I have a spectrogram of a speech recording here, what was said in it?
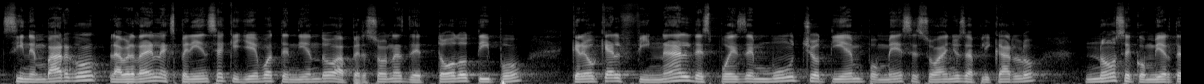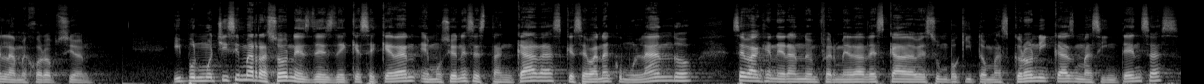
sin embargo, la verdad en la experiencia que llevo atendiendo a personas de todo tipo, creo que al final, después de mucho tiempo, meses o años de aplicarlo, no se convierte en la mejor opción. Y por muchísimas razones, desde que se quedan emociones estancadas, que se van acumulando, se van generando enfermedades cada vez un poquito más crónicas, más intensas,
